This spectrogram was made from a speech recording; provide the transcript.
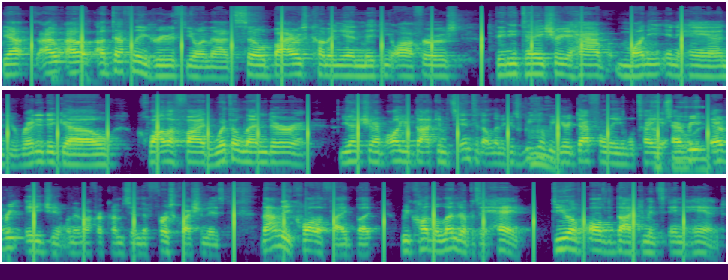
Yeah, I, I'll, I'll definitely agree with you on that. So buyers coming in, making offers, they need to make sure you have money in hand, you're ready to go, qualified with a lender. You actually have all your documents into that lender because we over Mm. here definitely will tell you every Absolutely. every agent when an offer comes in, the first question is not only qualified, but we call the lender up and say, hey, do you have all the documents in hand?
